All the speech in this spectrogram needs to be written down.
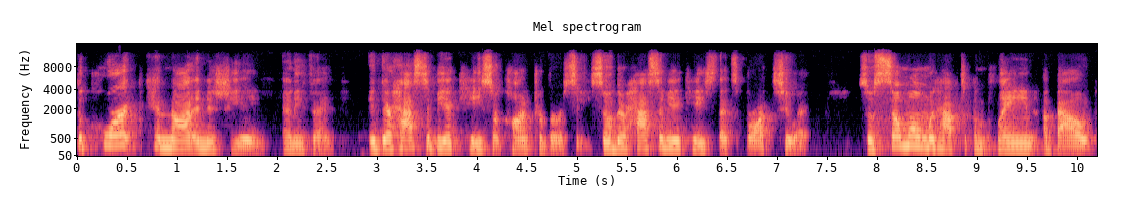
the court cannot initiate anything. It, there has to be a case or controversy. So there has to be a case that's brought to it. So someone would have to complain about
